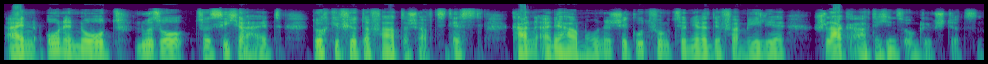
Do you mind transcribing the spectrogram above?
Ein ohne Not, nur so zur Sicherheit durchgeführter Vaterschaftstest kann eine harmonische, gut funktionierende Familie schlagartig ins Unglück stürzen.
